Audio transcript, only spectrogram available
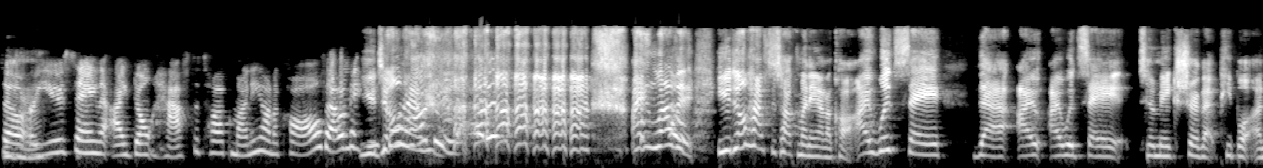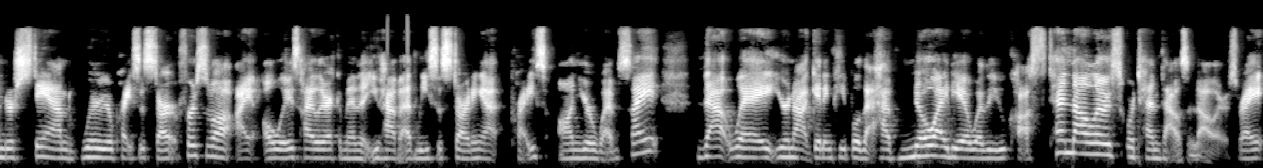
So, mm-hmm. are you saying that I don't have to talk money on a call? That would make you don't so have. I love it. You don't have to talk money on a call. I would say that I, I would say to make sure that people understand where your prices start. First of all, I always highly recommend that you have at least a starting at price on your website. That way you're not getting people that have no idea whether you cost $10 or $10,000, right?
